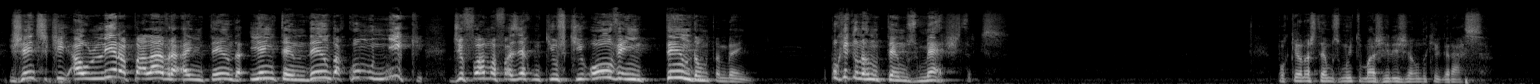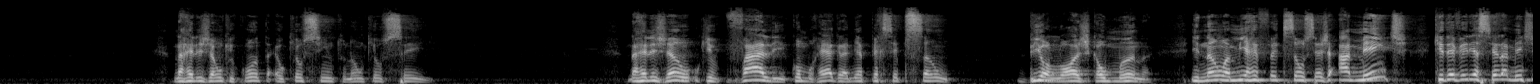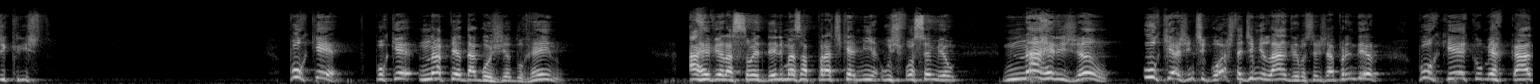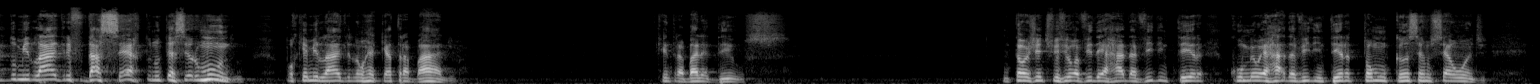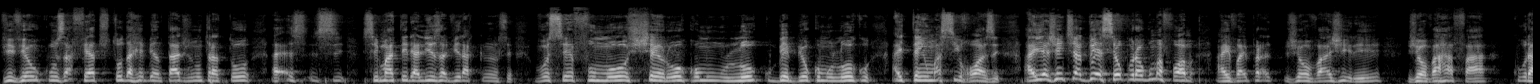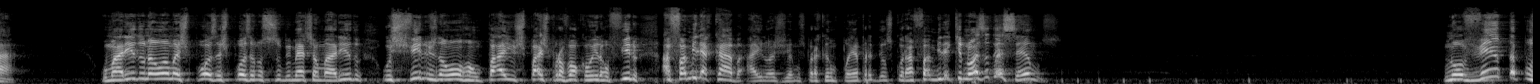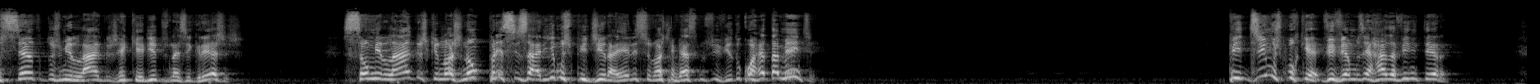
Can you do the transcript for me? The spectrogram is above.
Gente que, ao ler a palavra, a entenda e, entendendo, a comunique, de forma a fazer com que os que ouvem entendam também. Por que, que nós não temos mestres? Porque nós temos muito mais religião do que graça. Na religião o que conta é o que eu sinto, não o que eu sei. Na religião o que vale como regra é a minha percepção biológica, humana, e não a minha reflexão, ou seja, a mente que deveria ser a mente de Cristo. Por quê? Porque na pedagogia do reino, a revelação é dele, mas a prática é minha, o esforço é meu. Na religião, o que a gente gosta é de milagre, vocês já aprenderam. Por que, que o mercado do milagre dá certo no terceiro mundo? Porque milagre não requer trabalho. Quem trabalha é Deus. Então a gente viveu a vida errada a vida inteira, comeu errado a vida inteira, toma um câncer não sei aonde viveu com os afetos todos arrebentados, não tratou, eh, se, se materializa, vira câncer. Você fumou, cheirou como um louco, bebeu como um louco, aí tem uma cirrose. Aí a gente adoeceu por alguma forma. Aí vai para Jeová Jirê, Jeová Rafá, curar. O marido não ama a esposa, a esposa não se submete ao marido, os filhos não honram o pai, os pais provocam ir ao filho, a família acaba. Aí nós viemos para a campanha para Deus curar a família que nós adoecemos. 90% dos milagres requeridos nas igrejas são milagres que nós não precisaríamos pedir a Ele se nós tivéssemos vivido corretamente. Pedimos por quê? Vivemos errado a vida inteira.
